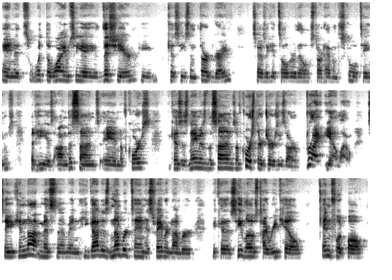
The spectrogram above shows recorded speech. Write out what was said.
and it's with the YMCA this year. He because he's in third grade. So as he gets older, they'll start having the school teams. But he is on the Suns, and of course, because his name is the Suns, of course their jerseys are bright yellow. So you cannot miss them. And he got his number 10, his favorite number, because he loves Tyreek Hill in football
